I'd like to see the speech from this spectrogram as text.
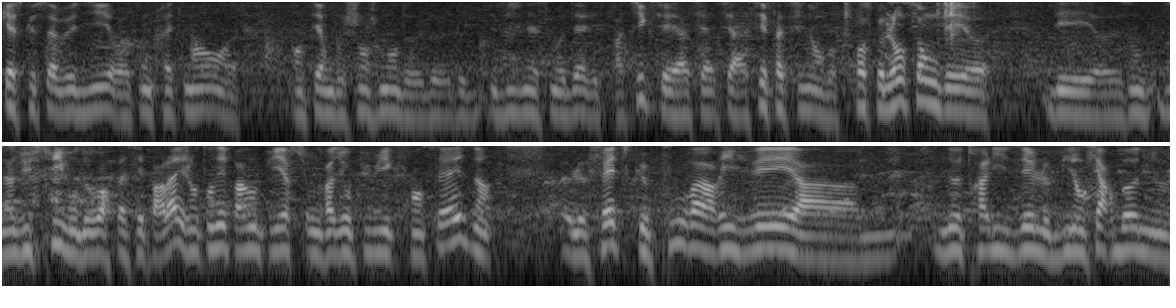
qu'est-ce que ça veut dire concrètement en termes de changement de, business model et de pratique, c'est assez, fascinant. Je pense que l'ensemble des, euh, euh, des industries vont devoir passer par là. Et j'entendais par exemple hier sur une radio publique française euh, le fait que pour arriver à neutraliser le bilan carbone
